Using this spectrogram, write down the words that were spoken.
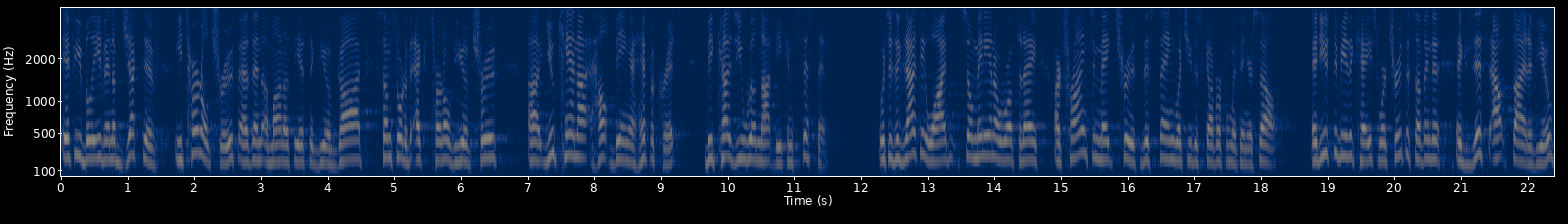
if you believe in objective eternal truth, as in a monotheistic view of God, some sort of external view of truth, uh, you cannot help being a hypocrite because you will not be consistent. Which is exactly why so many in our world today are trying to make truth this thing which you discover from within yourself. It used to be the case where truth is something that exists outside of you,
